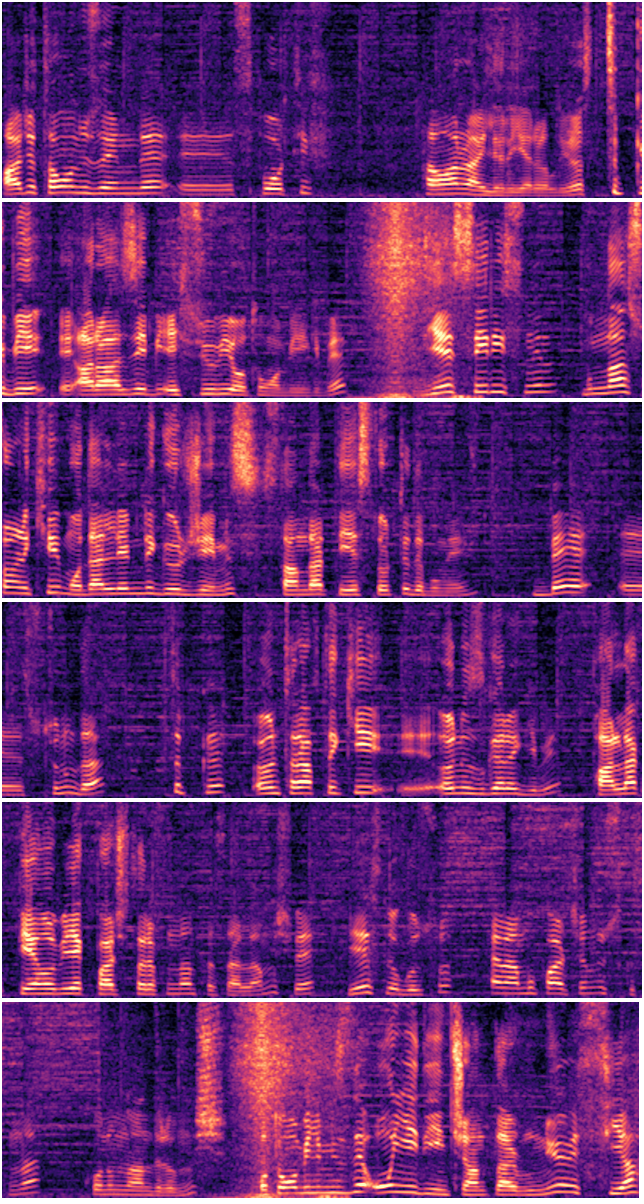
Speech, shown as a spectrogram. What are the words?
Ayrıca tavan üzerinde e, sportif tavan rayları yer alıyor. Tıpkı bir e, arazi, bir SUV otomobil gibi. DS serisinin bundan sonraki modellerinde göreceğimiz standart DS4'te de bu mevcut. B e, sütunu da tıpkı ön taraftaki e, ön ızgara gibi parlak piyano bilek parça tarafından tasarlanmış ve DS logosu hemen bu parçanın üst kısmına konumlandırılmış. Otomobilimizde 17 inç jantlar bulunuyor ve siyah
